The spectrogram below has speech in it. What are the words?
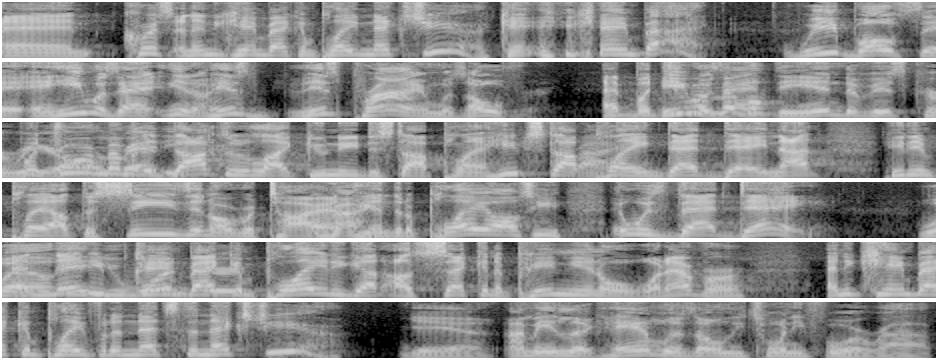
and Chris, and then he came back and played next year. Came, he came back. We both said, and he was at you know his his prime was over. And but he you was remember, at the end of his career. But you remember already. the doctors were like, "You need to stop playing." He stopped Right. playing that day. Not he didn't play out the season or retire at the end of the playoffs. He it was that day. Well, and then and he came back and played. He got a second opinion or whatever, and he came back and played for the Nets the next year. Yeah, I mean, look, Hamlin's only 24, Rob.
